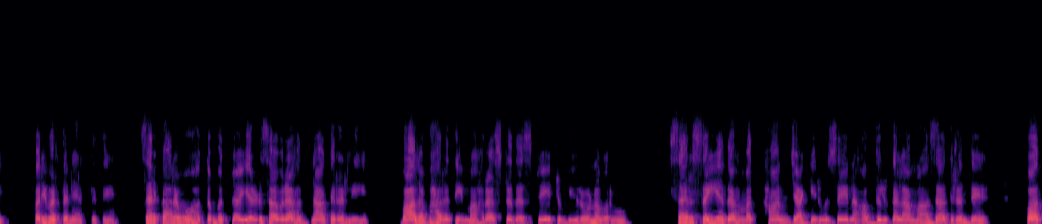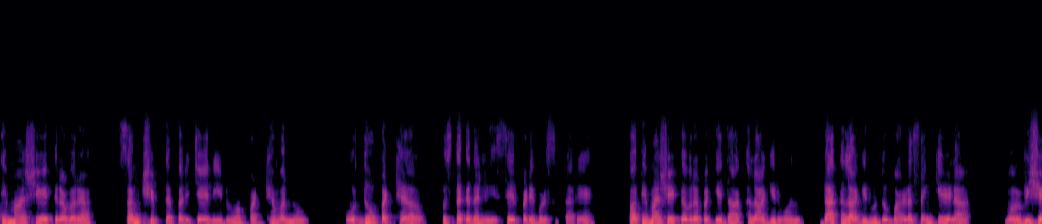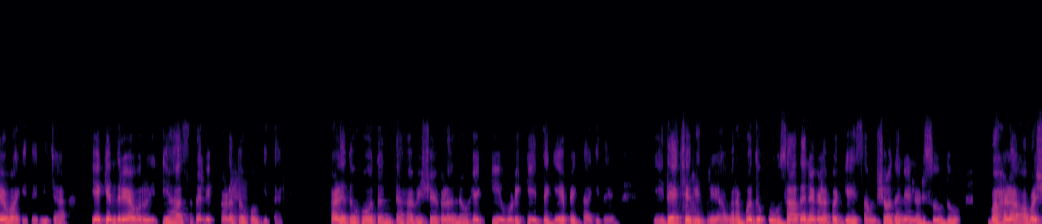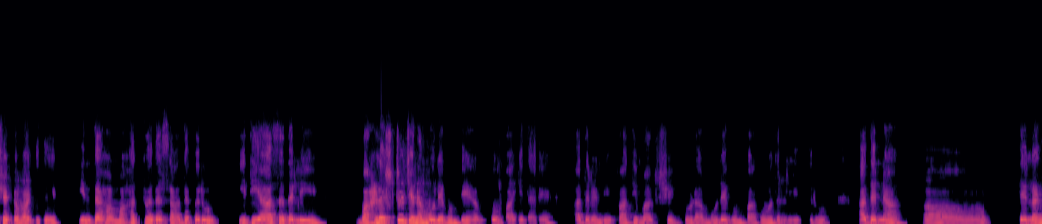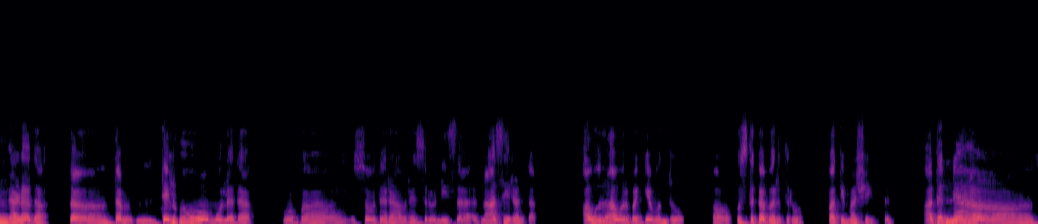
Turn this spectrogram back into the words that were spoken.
ಪರಿವರ್ತನೆ ಆಗ್ತದೆ. ಸರ್ಕಾರವು ಹತ್ತೊಂಬತ್ತ ಎರಡು ಸಾವಿರ ಹದಿನಾಲ್ಕರಲ್ಲಿ ಬಾಲಭಾರತಿ ಮಹಾರಾಷ್ಟ್ರದ ಸ್ಟೇಟ್ ಬ್ಯೂರೋನವರು ಸರ್ ಸೈಯದ್ ಅಹಮದ್ ಖಾನ್, ಜಾಕಿರ್ ಹುಸೇನ್, ಅಬ್ದುಲ್ ಕಲಾಂ ಆಜಾದ್ರಂತೆ ಫಾತಿಮಾ ಶೇಖ್ ರವರ ಸಂಕ್ಷಿಪ್ತ ಪರಿಚಯ ನೀಡುವ ಪಠ್ಯವನ್ನು ಉರ್ದು ಪಠ್ಯ ಪುಸ್ತಕದಲ್ಲಿ ಸೇರ್ಪಡೆಗೊಳಿಸುತ್ತಾರೆ. ಫತಿಮಾ ಶೇಖ್ ಅವರ ಬಗ್ಗೆ ದಾಖಲಾಗಿರುವ, ದಾಖಲಾಗಿರುವುದು ಬಹಳ ಸಂಕೀರ್ಣ ವಿಷಯವಾಗಿದೆ ನಿಜ. ಏಕೆಂದ್ರೆ ಅವರು ಇತಿಹಾಸದಲ್ಲಿ ಕಳೆದು ಹೋಗಿದ್ದಾರೆ. ಕಳೆದು ಹೋದಂತಹ ವಿಷಯಗಳನ್ನು ಹೆಕ್ಕಿ ಹುಡುಕಿ ತೆಗೆಯಬೇಕಾಗಿದೆ. ಇದೇ ಚರಿತ್ರೆ, ಅವರ ಬದುಕು, ಸಾಧನೆಗಳ ಬಗ್ಗೆ ಸಂಶೋಧನೆ ನಡೆಸುವುದು ಬಹಳ ಅವಶ್ಯಕವಾಗಿದೆ. ಇಂತಹ ಮಹತ್ವದ ಸಾಧಕರು ಇತಿಹಾಸದಲ್ಲಿ ಬಹಳಷ್ಟು ಜನ ಮೂಲೆ ಗುಂಪೆ, ಗುಂಪಾಗಿದ್ದಾರೆ. ಅದರಲ್ಲಿ ಫಾತಿಮಾ ಶೇಖ್ ಕೂಡ ಮೂಲೆ ಗುಂಪಾಗುವುದರಲ್ಲಿದ್ರು ಅದನ್ನ, ಆ, ತೆಲಂಗಾಣದ ತಮ್, ತೆಲುಗು ಮೂಲದ ಒಬ್ಬ ಸೋದರ, ಅವ್ರ ಹೆಸರು ನಿಸಾ, ನಾಸಿರ್ ಅಂತ. ಅವರು ಅವ್ರ ಬಗ್ಗೆ ಒಂದು ಪುಸ್ತಕ ಬರೆದ್ರು ಫಾತಿಮಾ ಶೇಖ್. ಅದನ್ನ,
